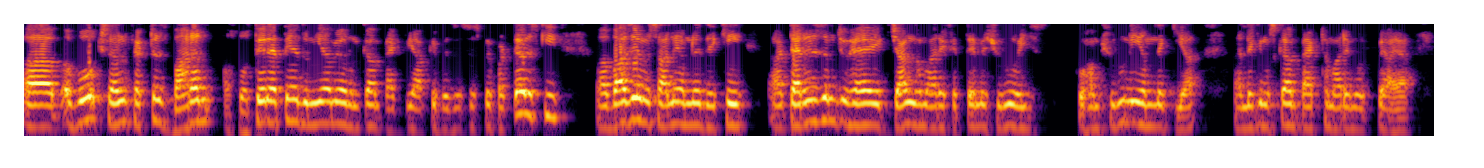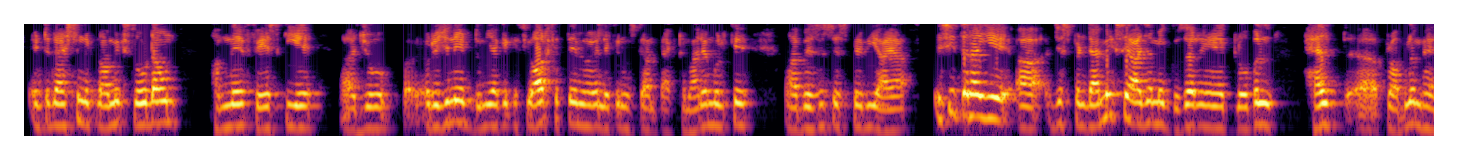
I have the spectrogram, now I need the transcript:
वो एक्सटर्नल फैक्टर्स बहरहाल होते रहते हैं दुनिया में और उनका इम्पैक्ट भी आपके बिज़नेस पे पड़ता है। और इसकी वाज मिसालें हमने देखी। टेररिज्म जो है, एक जंग हमारे खत्े में शुरू हुई को हम शुरू नहीं हमने किया लेकिन उसका इम्पैक्ट हमारे मुल्क पे आया। इंटरनेशनल इकनॉमिक स्लो डाउन हमने फेस किए जो ओरिजिनेट दुनिया के किसी और खत्े में हुए, लेकिन उसका इम्पैक्ट हमारे मुल्क के बिज़नेस पे भी आया। इसी तरह ये जिस पेंडेमिक से आज हमें गुजर रहे हैं ग्लोबल हेल्थ प्रॉब्लम है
